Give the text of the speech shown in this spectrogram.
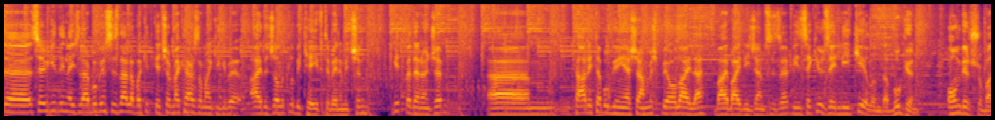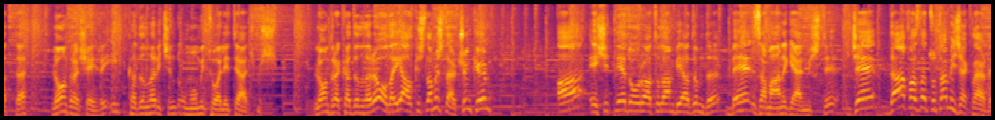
e, sevgili dinleyiciler bugün sizlerle vakit geçirmek her zamanki gibi ayrıcalıklı bir keyifti benim için. Gitmeden önce e, tarihte bugün yaşanmış bir olayla bay bay diyeceğim size. 1852 yılında bugün 11 Şubat'ta Londra şehri ilk kadınlar için umumi tuvaleti açmış. Londra kadınları olayı alkışlamışlar çünkü A. Eşitliğe doğru atılan bir adımdı. B. Zamanı gelmişti. C. Daha fazla tutamayacaklardı.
